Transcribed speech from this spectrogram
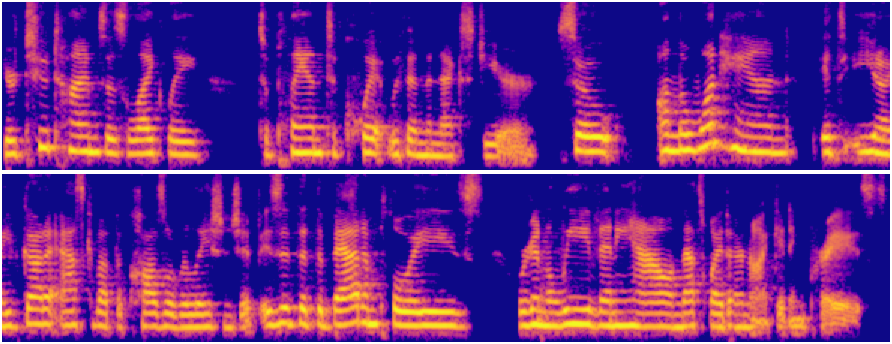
you're two times as likely to plan to quit within the next year. So on the one hand, it's you know, you've got to ask about the causal relationship. Is it that the bad employees were going to leave anyhow and that's why they're not getting praise?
